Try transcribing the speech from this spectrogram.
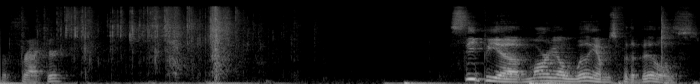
Refractor. Sepia Mario Williams for the Bills.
